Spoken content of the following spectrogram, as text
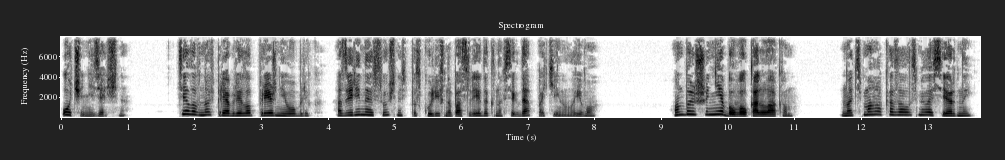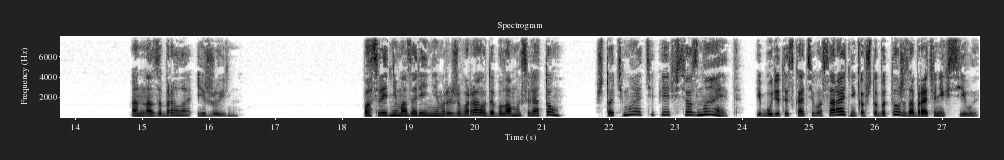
Очень изящно. Тело вновь приобрело прежний облик, а звериная сущность, поскулив напоследок, навсегда покинула его. Он больше не был волкодлаком, но тьма оказалась милосердной. Она забрала и жизнь. Последним озарением рыжего Рауда была мысль о том, что тьма теперь все знает и будет искать его соратников, чтобы тоже забрать у них силы.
